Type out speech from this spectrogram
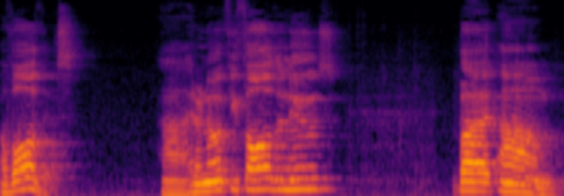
of all this. Uh, I don't know if you follow the news, but um,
